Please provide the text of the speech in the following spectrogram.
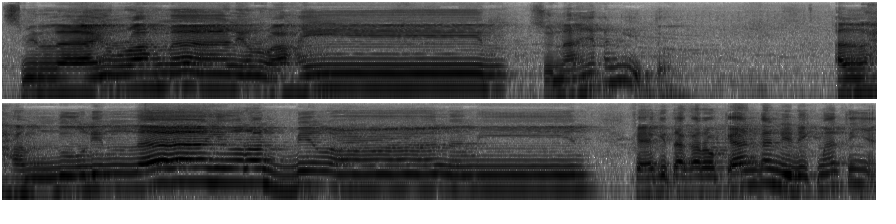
Bismillahirrahmanirrahim. Sunnahnya kan gitu. Alhamdulillahi Rabbil Alamin. Kayak kita karaokean kan dinikmatinya.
